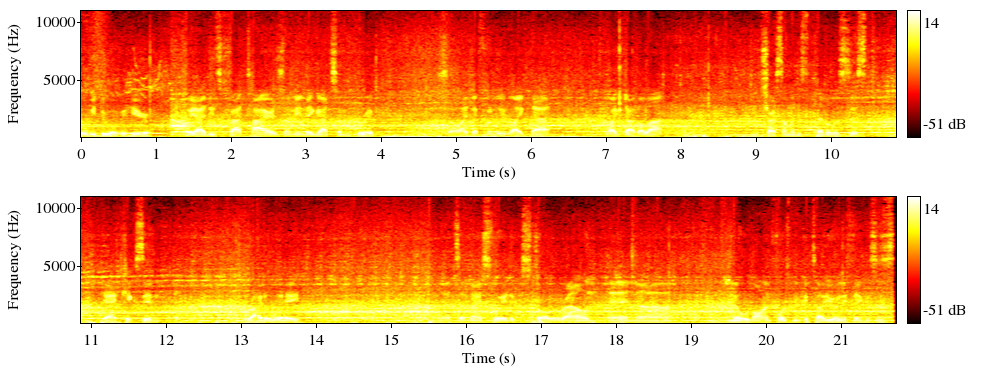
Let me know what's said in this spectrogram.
that's what we do over here. But yeah these fat tires i mean they got some grip. So i definitely like that like that a lot. You try some of this pedal assist yeah it kicks in right away. That's a nice way to stroll around and uh, no law enforcement can tell you anything. This is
